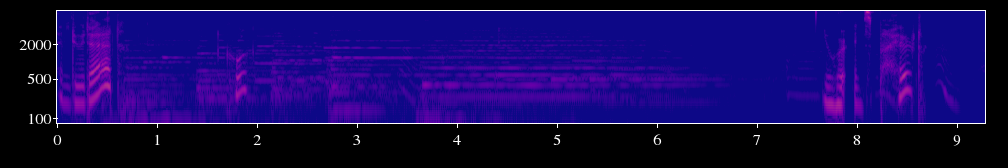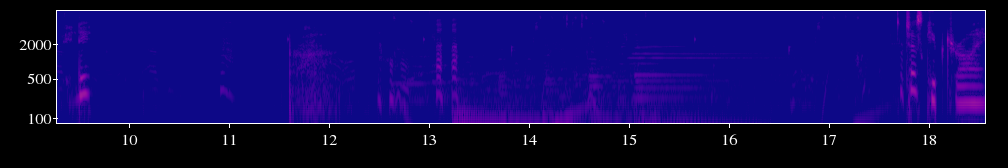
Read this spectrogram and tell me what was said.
Then do that. Cool. You were inspired? Really? Just keep drawing.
